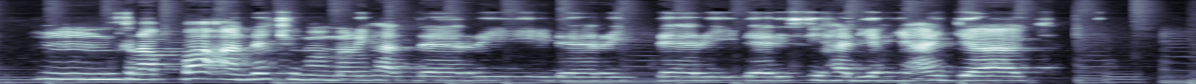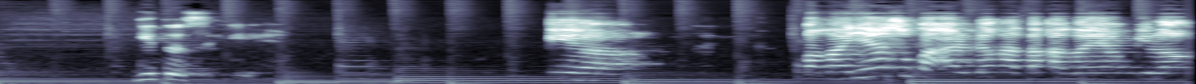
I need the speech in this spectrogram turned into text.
hmm kenapa anda cuma melihat dari dari dari dari si hadiahnya aja gitu, gitu sih. Iya. Makanya suka ada kata-kata yang bilang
